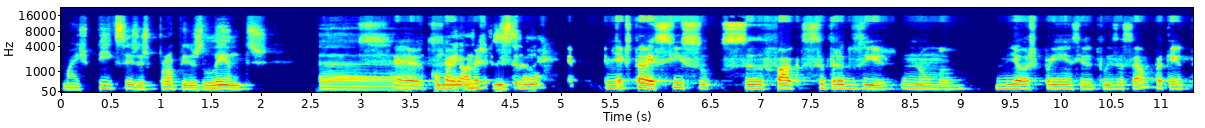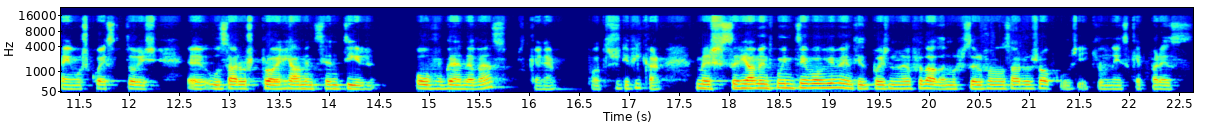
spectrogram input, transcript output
mais pixels, das próprias lentes certo, com maior certo, definição. a minha questão é se isso, se de facto se traduzir numa melhor experiência de utilização, para quem tem os Quest 2, usar os Pro e realmente sentir houve um grande avanço, se calhar pode justificar. Mas se realmente muito desenvolvimento e depois, na verdade, as pessoas vão usar os óculos e aquilo nem sequer parece.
